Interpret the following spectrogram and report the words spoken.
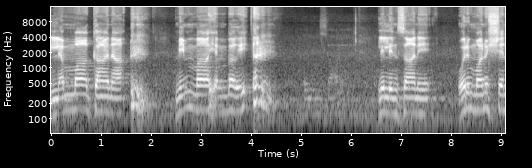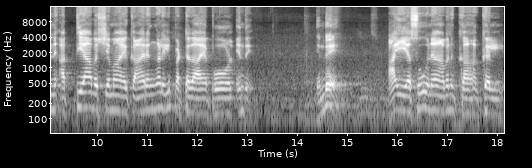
ലമ്മാക്കാന മിമ്മ എമ്പകി ലിൻസാനി ഒരു മനുഷ്യന് അത്യാവശ്യമായ കാര്യങ്ങളിൽ പെട്ടതായപ്പോൾ എന്ത്? എന്ത്? അയ്യസൂന അവൻ കാക്കൽ.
